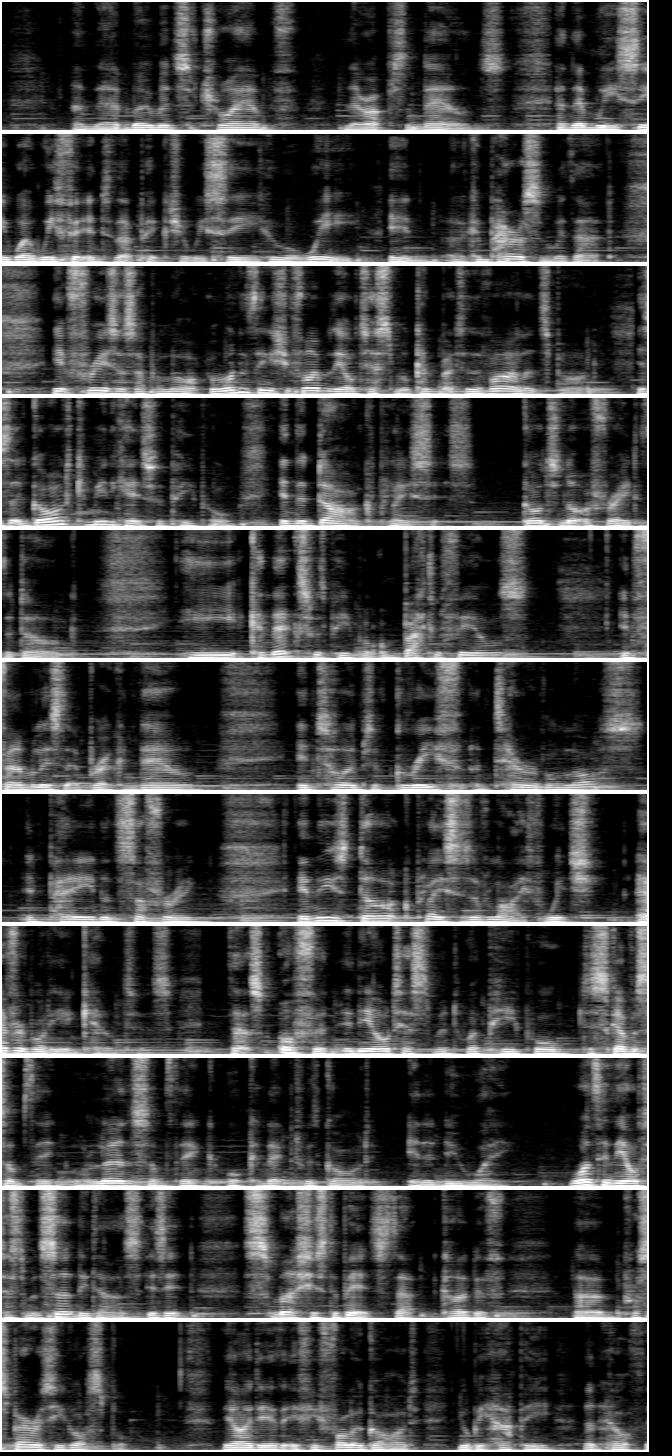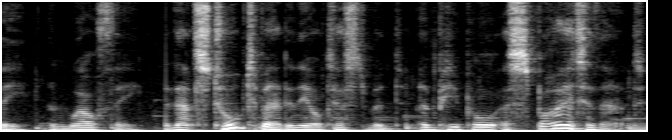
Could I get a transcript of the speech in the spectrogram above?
and their moments of triumph and their ups and downs. And then we see where we fit into that picture. We see who are we in uh, comparison with that. It frees us up a lot. And one of the things you find with the Old Testament, coming back to the violence part, is that God communicates with people in the dark places. God's not afraid of the dark. He connects with people on battlefields, in families that are broken down, in times of grief and terrible loss, in pain and suffering, in these dark places of life which everybody encounters. That's often in the Old Testament where people discover something or learn something or connect with God in a new way. One thing the Old Testament certainly does is it smashes to bits that kind of um, prosperity gospel the idea that if you follow God, you'll be happy and healthy and wealthy. That's talked about in the Old Testament, and people aspire to that,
